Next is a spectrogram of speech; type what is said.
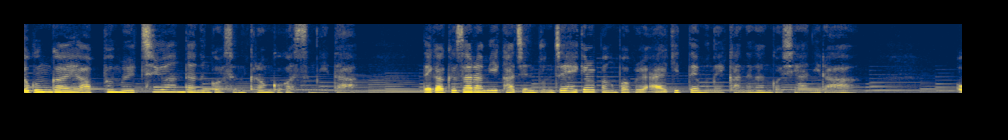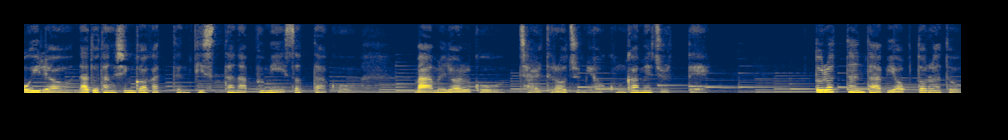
누군가의 아픔을 치유한다는 것은 그런 것 같습니다. 내가 그 사람이 가진 문제 해결 방법을 알기 때문에 가능한 것이 아니라, 오히려 나도 당신과 같은 비슷한 아픔이 있었다고 마음을 열고 잘 들어주며 공감해 줄 때, 또렷한 답이 없더라도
